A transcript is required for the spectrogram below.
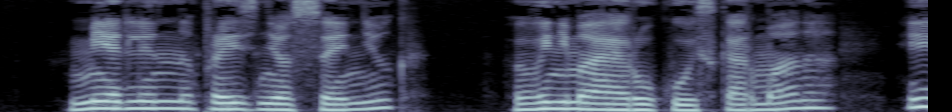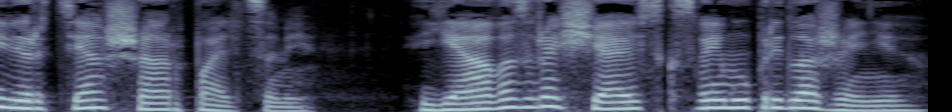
— медленно произнес Эннюк, вынимая руку из кармана и вертя шар пальцами. «Я возвращаюсь к своему предложению.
